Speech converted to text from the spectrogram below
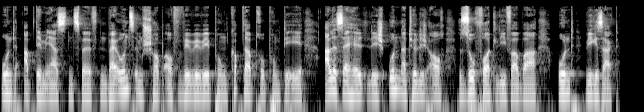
Und ab dem 1.12. bei uns im Shop auf www.copterpro.de alles erhältlich und natürlich auch sofort lieferbar. Und wie gesagt,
